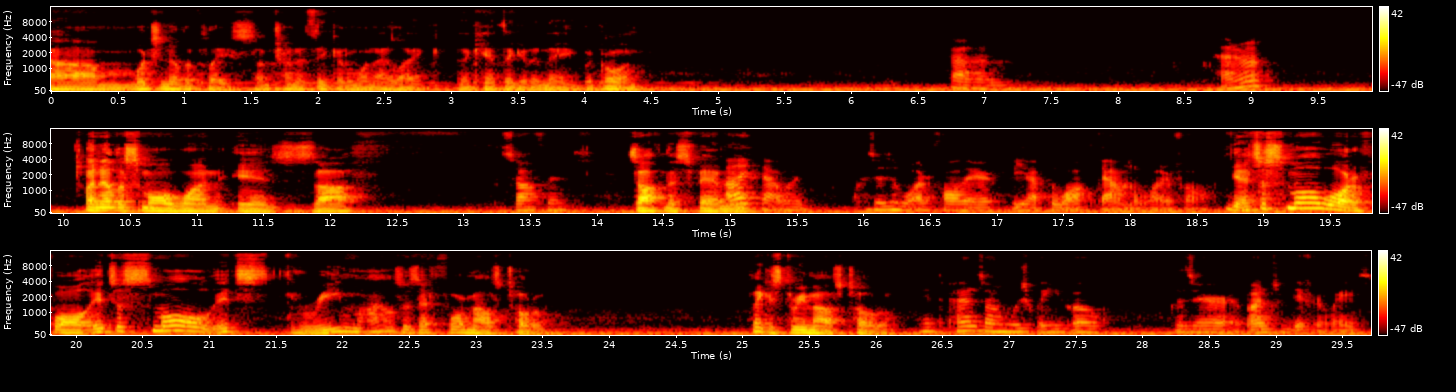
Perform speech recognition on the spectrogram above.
Um, what's another place? I'm trying to think of the one I like. and I can't think of the name, but go on. Um, I don't know. Another small one is Zoth, Zofnass. Zofnass family. I like that one because there's a waterfall there, but you have to walk down the waterfall. Yeah, it's a small waterfall. It's a small. It's three miles. Or is that four miles total? I think it's three miles total. It depends on which way you go because there are a bunch of different ways.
